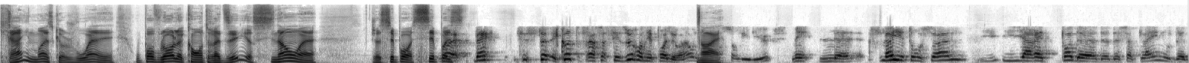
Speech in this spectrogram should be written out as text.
craindre, moi, ce que je vois, euh, ou pas vouloir le contredire. Sinon, euh, je sais pas. Si c'est pas. Ouais, ben, écoute, François, c'est dur, on n'est pas là, hein, on n'est Ouais. pas sur les lieux, mais le, là, il est au sol, il- il n'arrête pas de, de- de se plaindre ou de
